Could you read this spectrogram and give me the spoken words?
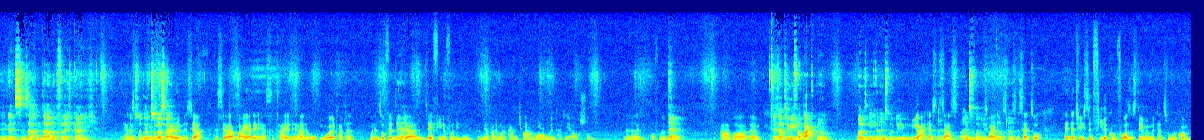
äh, ganzen Sachen da noch vielleicht gar nicht? Ja, Kannst das Problem ist, Skyrim ist ja, ist ja, war ja der erste Teil, der eine Open World hatte. Und insofern sind ja, ja sehr viele von diesen, ja warte mal, gar nicht wahr. Morrowind hatte ja auch schon eine relativ offene ja. Welt. Aber. Ähm, das war ziemlich verbuggt, ne? War das nicht eins von denen? Ja, erstens das und, und zweitens, es ist halt so, äh, natürlich sind viele Komfortsysteme mit dazugekommen,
